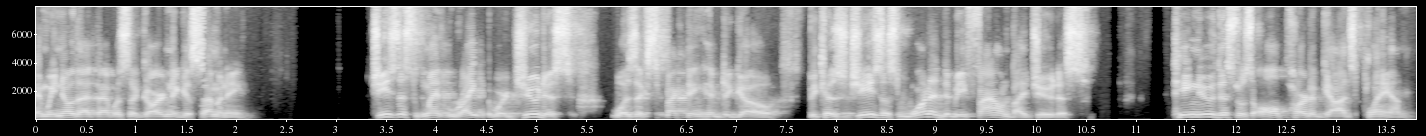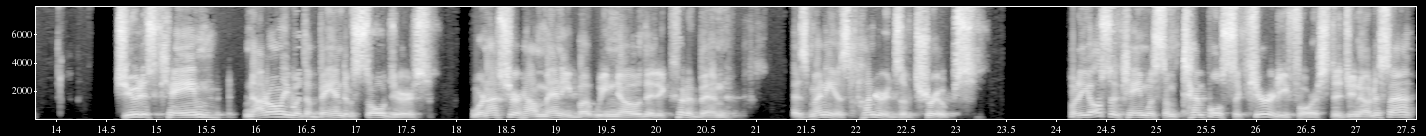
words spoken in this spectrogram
and we know that that was the Garden of Gethsemane. Jesus went right where Judas was expecting him to go because Jesus wanted to be found by Judas. He knew this was all part of God's plan. Judas came not only with a band of soldiers, we're not sure how many, but we know that it could have been as many as hundreds of troops. But he also came with some temple security force. Did you notice that?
